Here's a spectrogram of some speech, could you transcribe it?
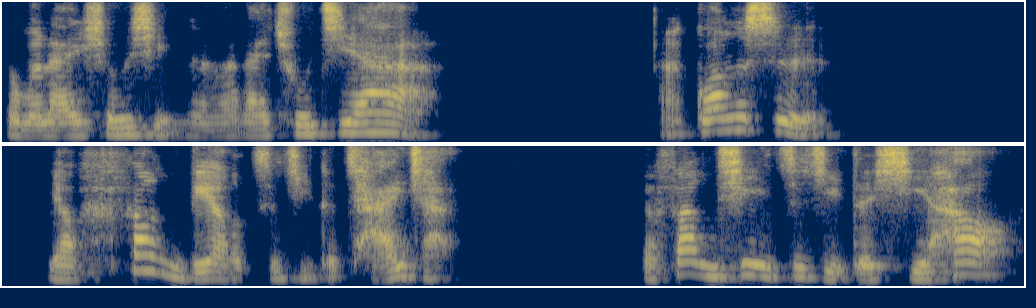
我们来修行啊，来出家啊，光是要放掉自己的财产，要放弃自己的喜好，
